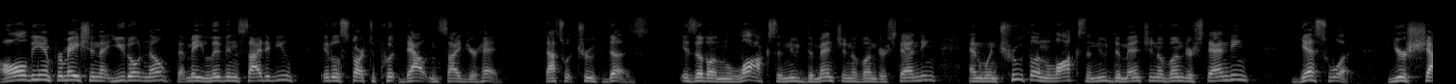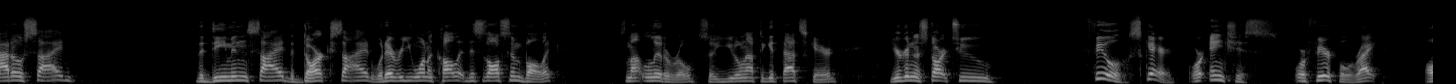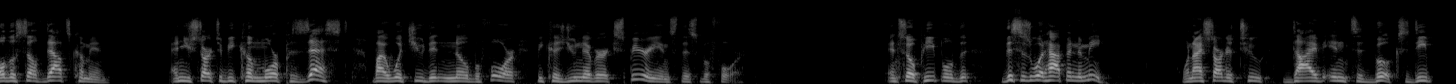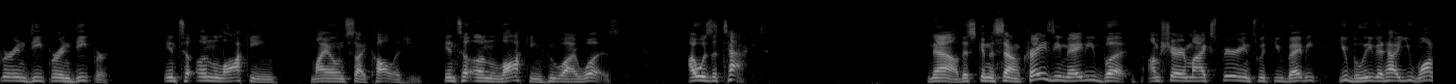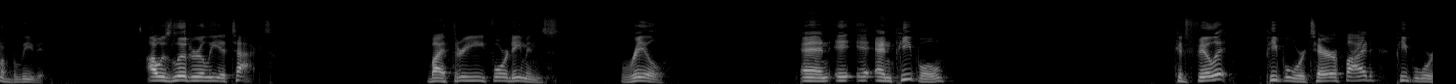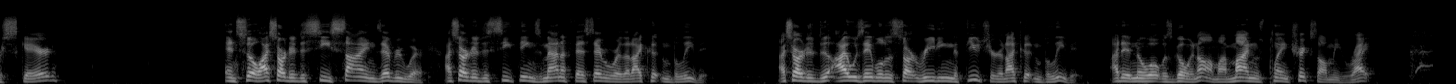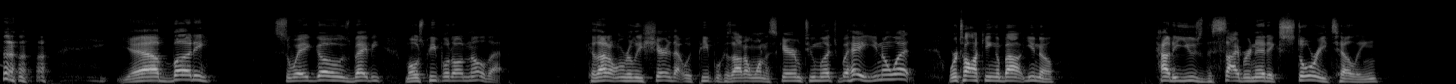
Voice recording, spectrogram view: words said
all the information that you don't know that may live inside of you, it'll start to put doubt inside your head. That's what truth does. Is it unlocks a new dimension of understanding, and when truth unlocks a new dimension of understanding, guess what? Your shadow side, the demon side, the dark side, whatever you want to call it, this is all symbolic. It's not literal, so you don't have to get that scared. You're going to start to feel scared or anxious or fearful, right? All those self doubts come in. And you start to become more possessed by what you didn't know before because you never experienced this before. And so, people, this is what happened to me when I started to dive into books deeper and deeper and deeper into unlocking my own psychology, into unlocking who I was. I was attacked. Now, this is going to sound crazy maybe, but I'm sharing my experience with you, baby. You believe it how you want to believe it. I was literally attacked by three, four demons. Real. And it, it, and people could feel it. People were terrified. People were scared. And so I started to see signs everywhere. I started to see things manifest everywhere that I couldn't believe it. I started to, I was able to start reading the future and I couldn't believe it. I didn't know what was going on. My mind was playing tricks on me, right? yeah, buddy. It's the way it goes, baby. Most people don't know that. Because I don't really share that with people because I don't want to scare them too much. But hey, you know what? We're talking about, you know, how to use the cybernetic storytelling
